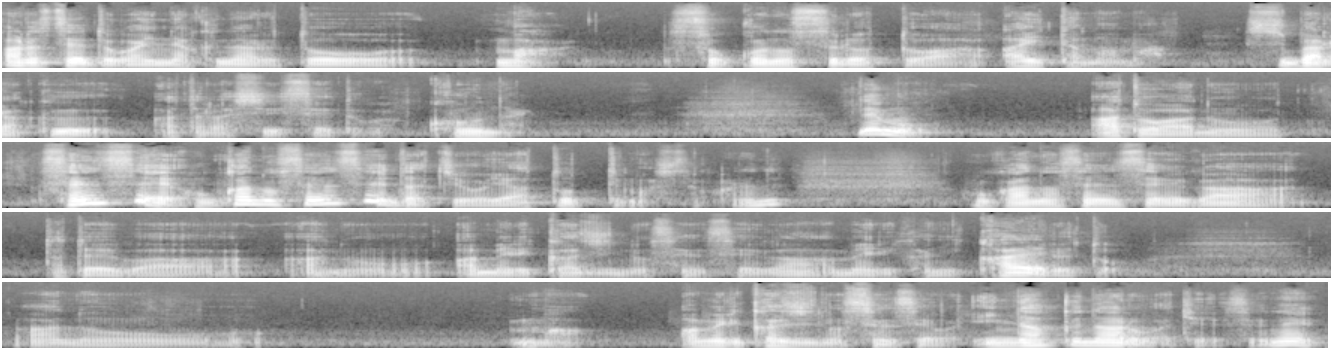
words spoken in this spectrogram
ある生徒がいなくなるとまあそこのスロットは空いたまましばらく新しい生徒が来ないでもあとはあの先生他の先生たちを雇ってましたからね他の先生が例えばあのアメリカ人の先生がアメリカに帰るとあのまあアメリカ人の先生はいなくなるわけですよね。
